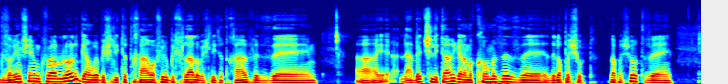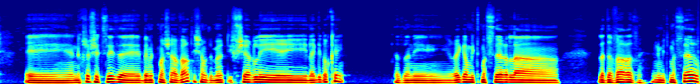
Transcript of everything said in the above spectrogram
דברים שהם כבר לא לגמרי בשליטתך או אפילו בכלל לא בשליטתך וזה אה, לאבד שליטה רגע למקום הזה זה זה לא פשוט לא פשוט ואני חושב שאצלי זה באמת מה שעברתי שם זה באמת אפשר לי להגיד אוקיי אז אני רגע מתמסר ל... לדבר הזה אני מתמסר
